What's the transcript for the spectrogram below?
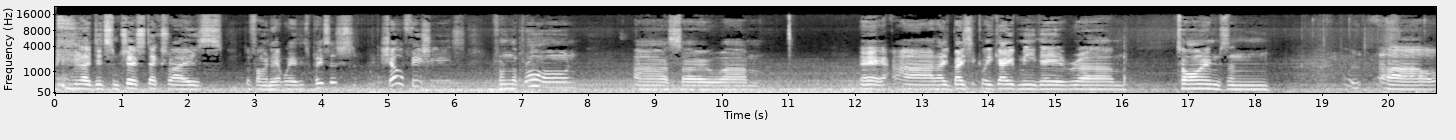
they did some chest x-rays to find out where this piece of shellfish is from the prawn. Uh, so, um, yeah, uh, they basically gave me their um, times and uh,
